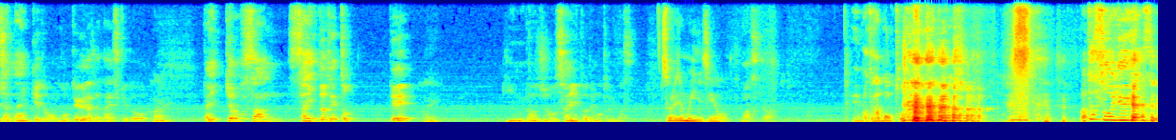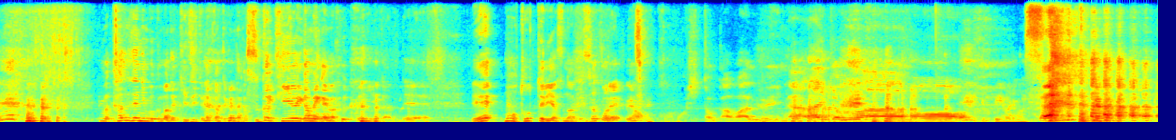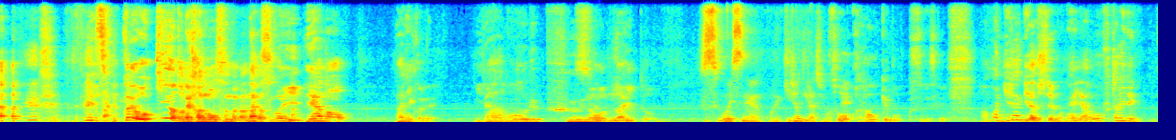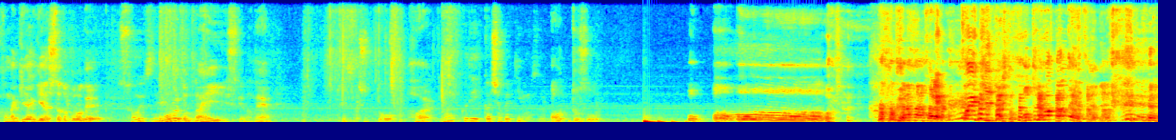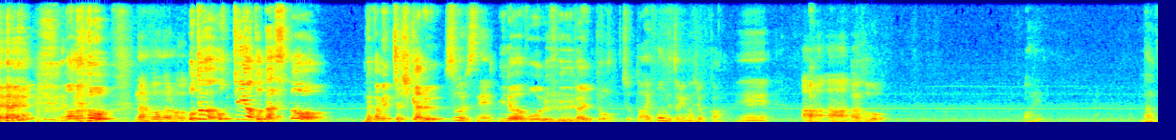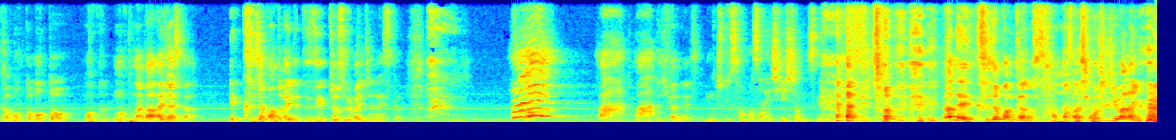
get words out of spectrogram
じゃないけど表裏じゃないですけどはい。大京さんサイドで撮ってはい。銀の城サイドでも撮ります。それでもいいですよ。ますか。えまたかもう撮ってる またそういうやつ？今完全に僕まだ気づいてなかったけどなんかすごい黄色い画面が今降って見えたんでえもう撮ってるやつなんですかこれ？いや この人が悪いな大京はもう。よく言われます。あこれ大きい音で反応するのかな。なんかすごい部屋の何これ。ミラーボール風のライト。すごいですね。これギラギラしますそうねカラオケボックスですけど。あんまギラギラしてもね野郎二人でこんなギラギラしたところでそうですおもろいことないですけどね。ちょっとはい。マイクで一回喋ってみます？あどうぞ。おおおお これ声聞いてる人本当に分かんないやつやね。あのなるほどなんかめっちゃ光るそうですね。ミラーボール風ライト、ちょっと iPhone で撮りましょうか。えー、ああなるほど。あれ？なんかもっともっともっともっとなんかあれじゃないですか。x ジャパンとか入れて絶叫すればいいんじゃないですか。わーわーって光るじゃないです。か今ちょっとさんまさん意識したんですけど。そう。なんで x ジャパンからのさんまさんしかも引き笑い？な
